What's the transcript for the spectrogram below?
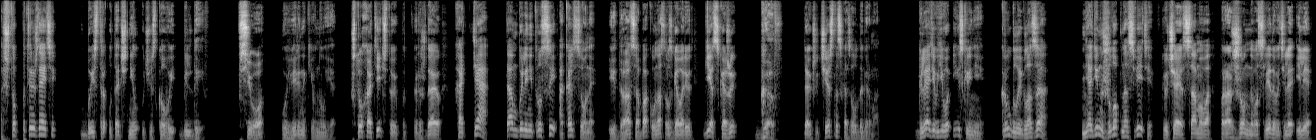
А что подтверждаете? Быстро уточнил участковый Бельдыев. Все, уверенно кивнул я. Что хотите, то и подтверждаю. Хотя там были не трусы, а кальсоны. И да, собака у нас разговаривает. Гес, скажи «гав», так же честно сказал доберман. Глядя в его искренние, круглые глаза, Ни один жлоб на свете, включая самого пораженного следователя или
